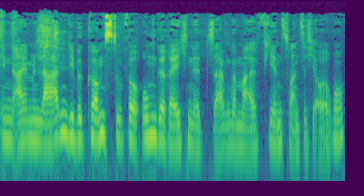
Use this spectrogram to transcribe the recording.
in einem Laden, die bekommst du für umgerechnet, sagen wir mal, 24 Euro.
